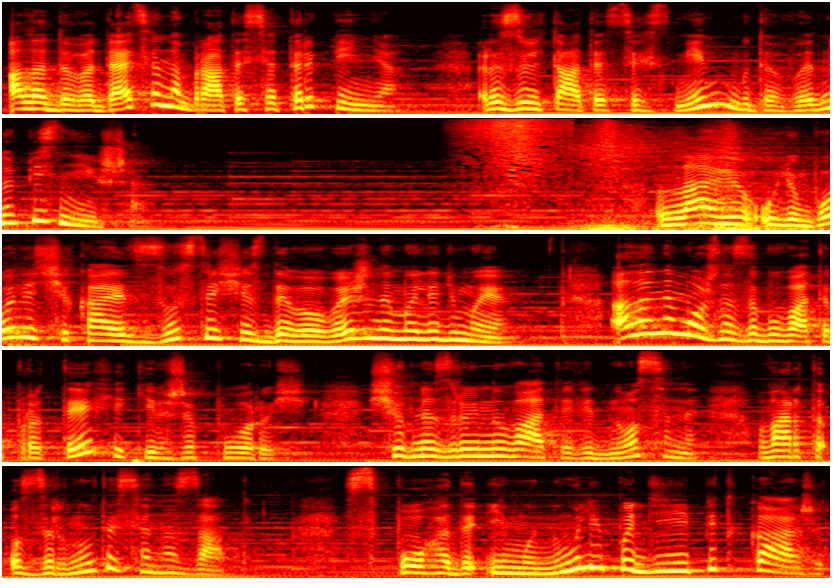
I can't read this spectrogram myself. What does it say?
але доведеться набратися терпіння. Результати цих змін буде видно пізніше. Левів у любові чекають зустрічі з дивовижними людьми. Але не можна забувати про тих, які вже поруч. Щоб не зруйнувати відносини, варто озирнутися назад. Спогади і минулі події підкажуть,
